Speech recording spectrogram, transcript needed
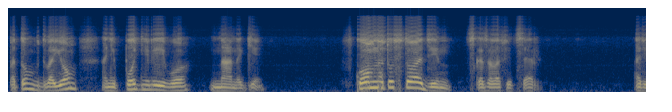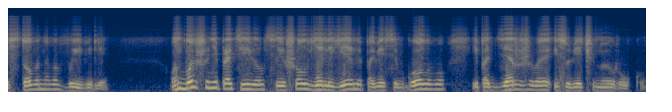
Потом вдвоем они подняли его на ноги. «В комнату 101», — сказал офицер. Арестованного вывели. Он больше не противился и шел еле-еле, повесив голову и поддерживая изувеченную руку.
